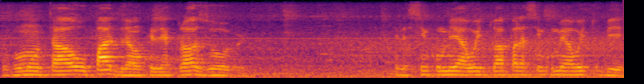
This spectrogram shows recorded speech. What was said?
Eu vou montar o padrão, que ele é crossover. Ele é 568A para 568B.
